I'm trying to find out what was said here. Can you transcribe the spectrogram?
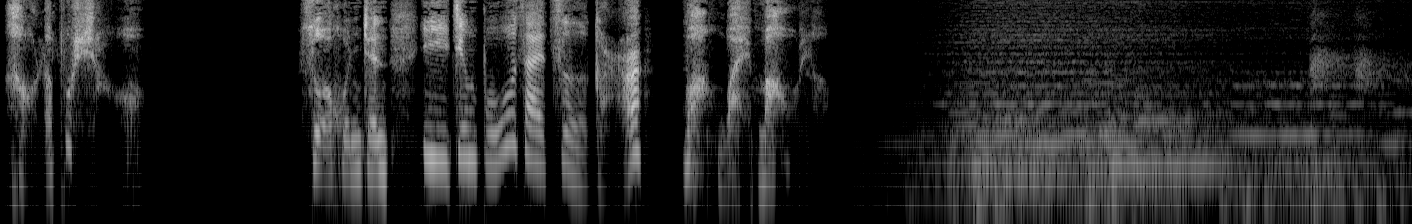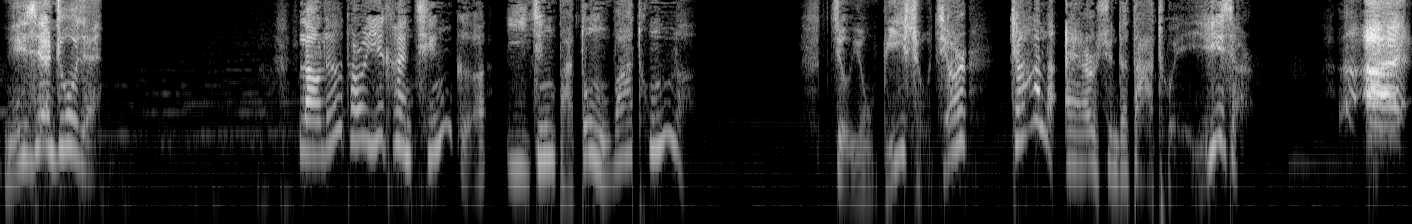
好了不少。锁魂针已经不再自个儿往外冒了。你先出去。老刘头一看秦葛已经把洞挖通了，就用匕首尖儿扎了艾尔逊的大腿一下。哎，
